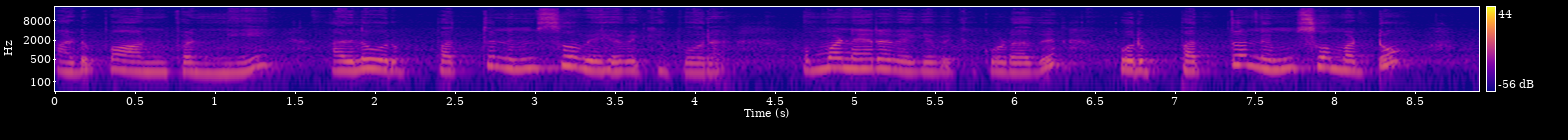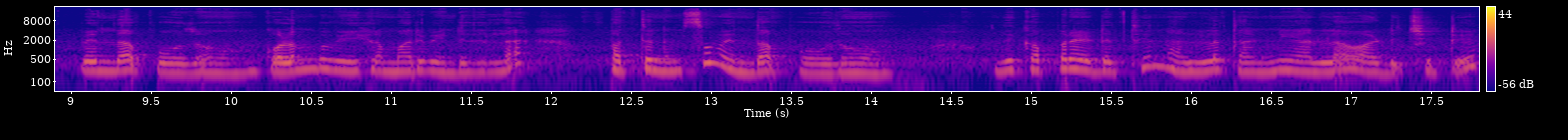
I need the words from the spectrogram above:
அடுப்பை ஆன் பண்ணி அதில் ஒரு பத்து நிமிஷம் வேக வைக்க போகிறேன். ரொம்ப நேரம் வேக வைக்கக்கூடாது. ஒரு பத்து நிமிஷம் மட்டும் வெந்தால் போதும். குழம்பு வேகிற மாதிரி வேண்டியதில்லை. பத்து நிமிஷம் வெந்தால் போதும். அதுக்கப்புறம் எடுத்து நல்லா தண்ணி எல்லாம் வடிச்சிட்டு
